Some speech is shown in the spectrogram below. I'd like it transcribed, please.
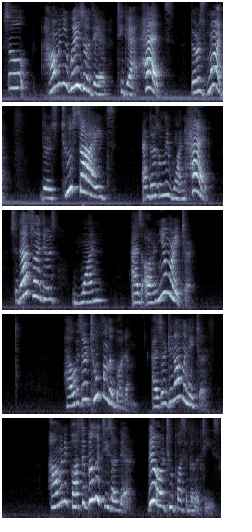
So, how many ways are there to get heads? There's one. There's two sides and there's only one head. So that's why there's 1 as our numerator. How is there 2 on the bottom as our denominator? How many possibilities are there? There are two possibilities.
